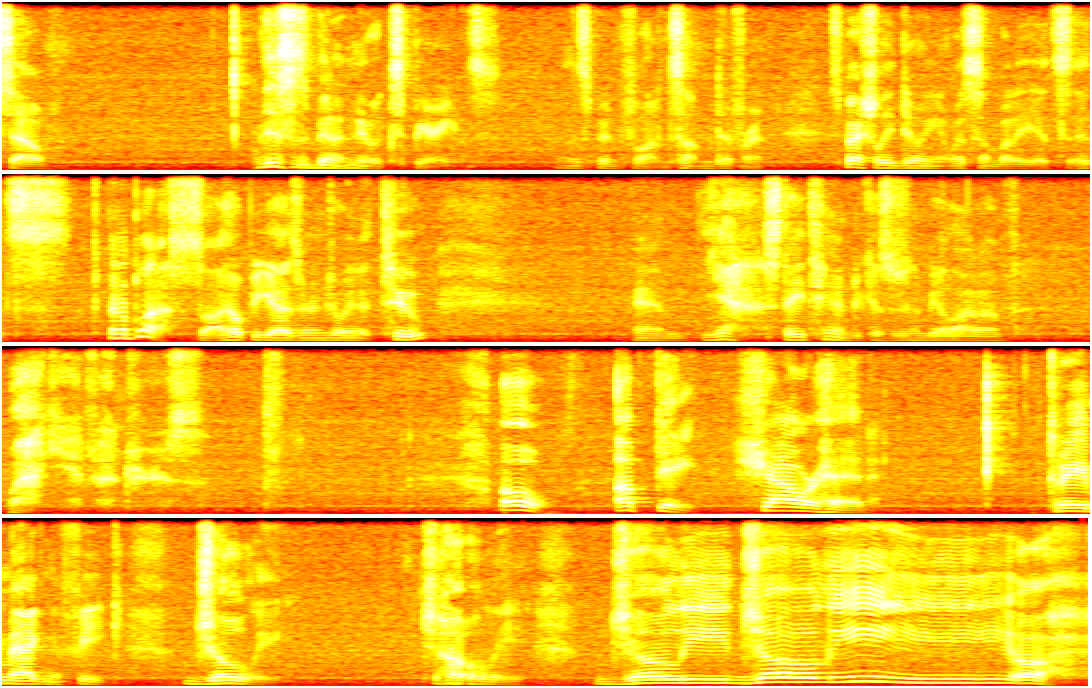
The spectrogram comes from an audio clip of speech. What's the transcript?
So this has been a new experience. It's been fun, something different, especially doing it with somebody. It's it's it's been a blast. So I hope you guys are enjoying it too. And yeah, stay tuned because there's gonna be a lot of wacky adventures. Oh, update: Showerhead, Très Magnifique, Jolie, Jolie, Jolie, Jolie. Oh.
